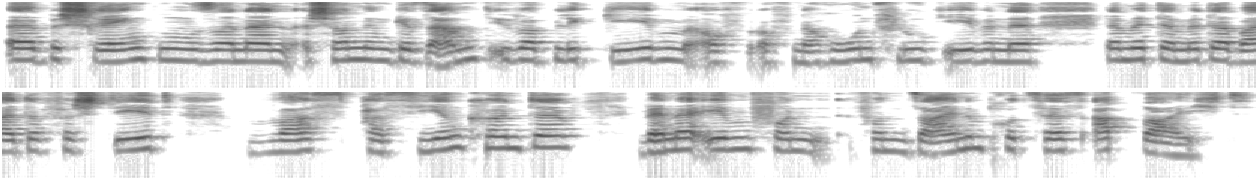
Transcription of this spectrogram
äh, beschränken, sondern schon einen Gesamtüberblick geben auf, auf einer hohen Flugebene, damit der Mitarbeiter versteht, was passieren könnte, wenn er eben von, von seinem Prozess abweicht.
